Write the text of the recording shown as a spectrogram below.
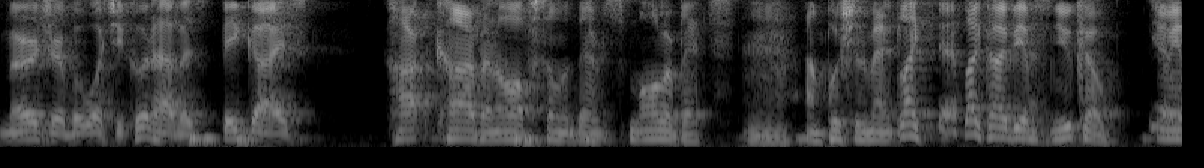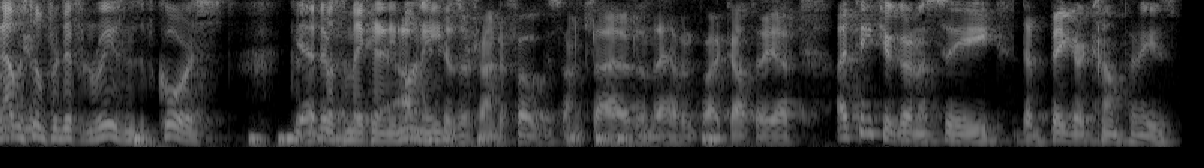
merger, but what you could have is big guys carving off some of their smaller bits mm. and pushing them out, like yeah. like IBM's Newco. Yeah, I mean, that was done for different reasons, of course, because yeah, it wasn't making any money. Because they're trying to focus on cloud and they haven't quite got there yet. I think you're going to see the bigger companies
